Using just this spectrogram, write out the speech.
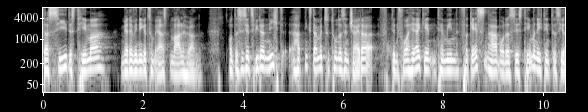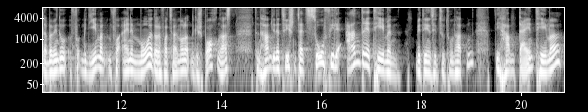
dass sie das Thema mehr oder weniger zum ersten Mal hören. Und das ist jetzt wieder nicht, hat nichts damit zu tun, dass Entscheider den vorhergehenden Termin vergessen haben oder das Thema nicht interessiert. Aber wenn du mit jemandem vor einem Monat oder vor zwei Monaten gesprochen hast, dann haben die in der Zwischenzeit so viele andere Themen, mit denen sie zu tun hatten. Die haben dein Thema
